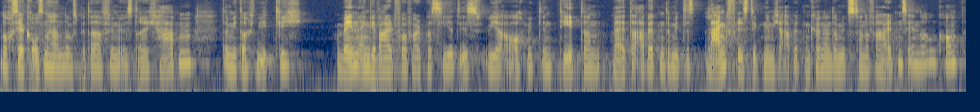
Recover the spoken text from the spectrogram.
noch sehr großen Handlungsbedarf in Österreich haben, damit auch wirklich wenn ein Gewaltvorfall passiert ist, wir auch mit den Tätern weiterarbeiten, damit es langfristig nämlich arbeiten können, damit es zu einer Verhaltensänderung kommt.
